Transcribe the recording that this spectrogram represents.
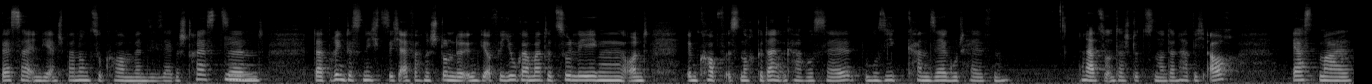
besser in die Entspannung zu kommen, wenn sie sehr gestresst mhm. Da bringt es nichts, sich einfach eine Stunde irgendwie auf die Yogamatte zu legen und im Kopf ist noch Gedankenkarussell. Musik kann sehr gut helfen, da zu unterstützen. Und dann habe ich auch erstmal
